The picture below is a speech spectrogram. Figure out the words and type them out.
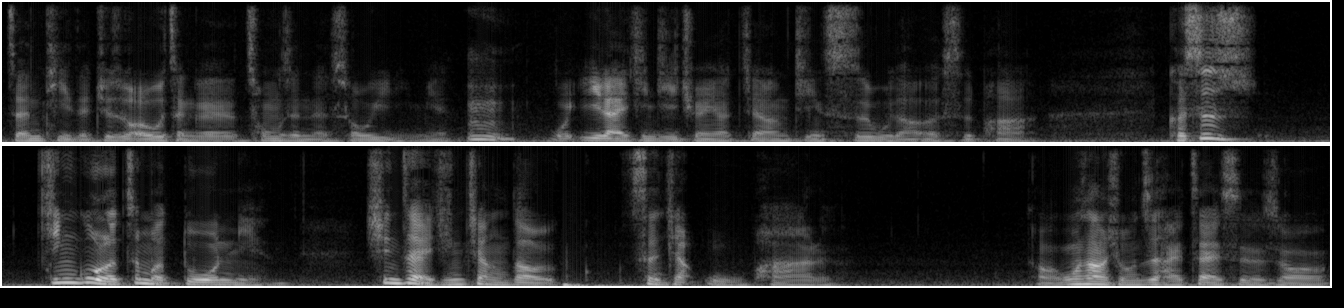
整体的，就是说我整个冲绳的收益里面，嗯，我依赖经济圈要将近十五到二十趴，可是。经过了这么多年，现在已经降到剩下五趴了。哦，翁长雄志还在世的时候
